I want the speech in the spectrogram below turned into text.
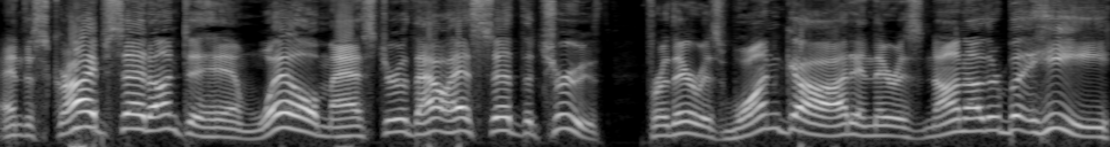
And the scribe said unto him, Well, master, thou hast said the truth. For there is one God, and there is none other but He,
